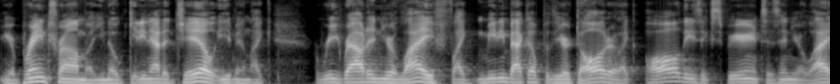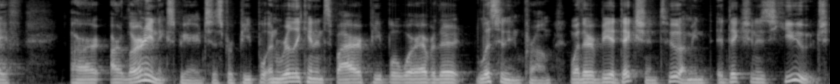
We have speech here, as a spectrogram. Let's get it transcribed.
your brain trauma, you know, getting out of jail, even like rerouting your life, like meeting back up with your daughter, like all these experiences in your life are are learning experiences for people and really can inspire people wherever they're listening from, whether it be addiction too. I mean, addiction is huge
